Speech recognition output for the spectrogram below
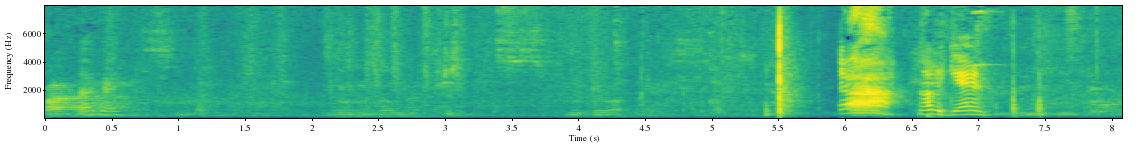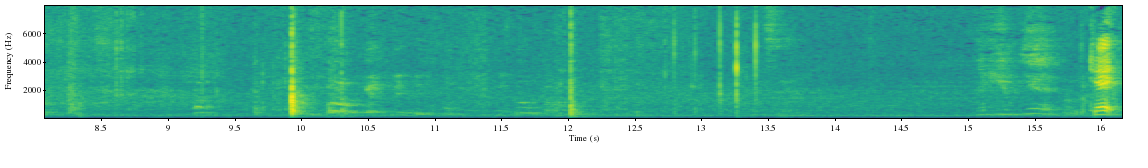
Okay. No, no, no, no. Just rip it up. Ah! Not again. Okay.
